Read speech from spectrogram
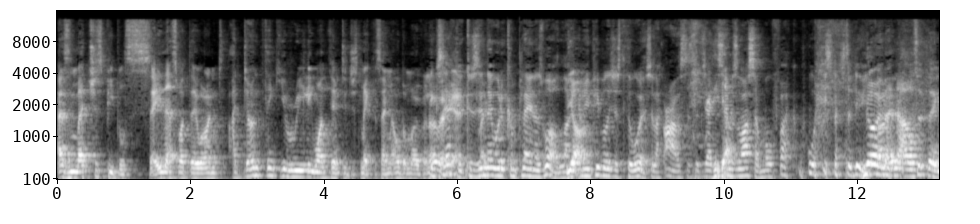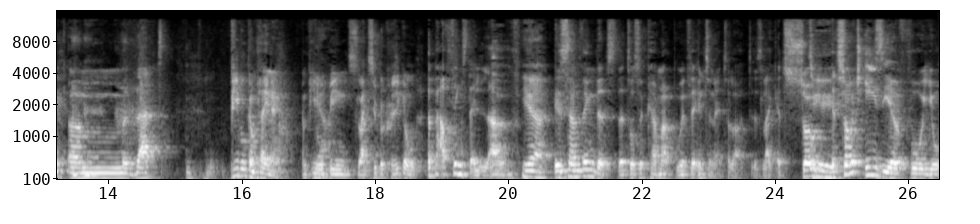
as much as people say that's what they want, I don't think you really want them to just make the same album over and over again. exactly because then like- they would complain as well. Like Yeah. I mean, people are just the worst. They're like, oh, this is exactly the same Yeah. as the last album. Well, fuck, what are you supposed to do? No, and, and I also think um, that people complaining and people Yeah. being like super critical about things they love yeah, is something that's that's also come up with the internet a lot. It's like it's so Dude. it's so much easier for your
